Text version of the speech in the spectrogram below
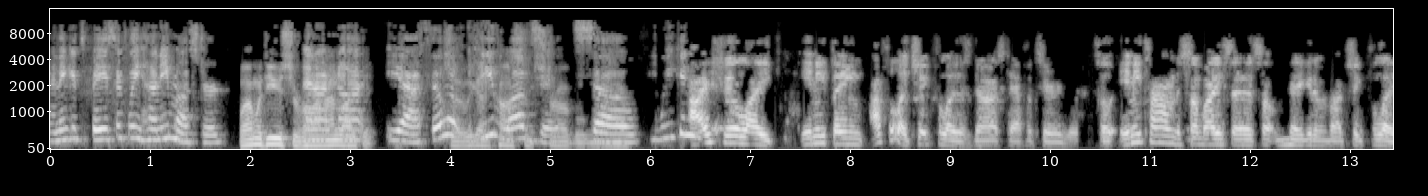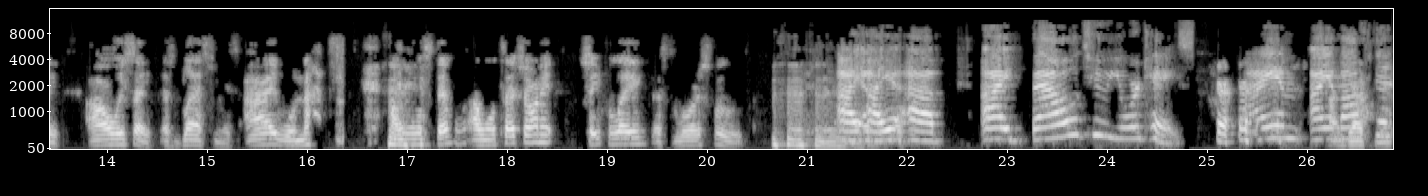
I think it's basically honey mustard, Well, I'm with you, Savon. and I I'm like not. it. Yeah, Philip, So we got a he loves it. So we can. I feel like anything, I feel like Chick-fil-A is God's cafeteria. So anytime that somebody says something negative about Chick-fil-A, I always say, that's blasphemous. I will not, I won't step, I won't touch on it. Chick-fil-A, that's the Lord's food. I I uh, I bow to your taste. I am I am I got often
